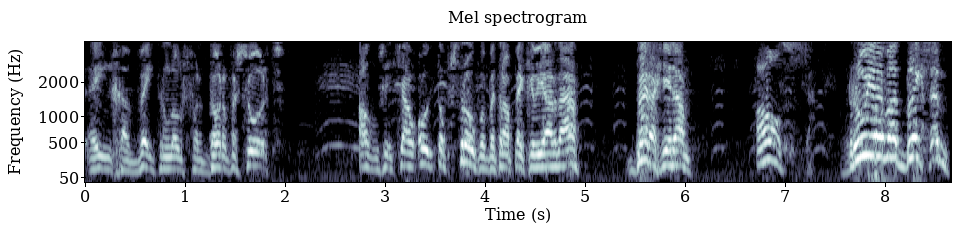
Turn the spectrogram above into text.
Eén gewetenloos verdorven soort. Als ik jou ooit op stropen betrap, Ekkeljarda, berg je dan. Als? Roeien wat bliksem.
